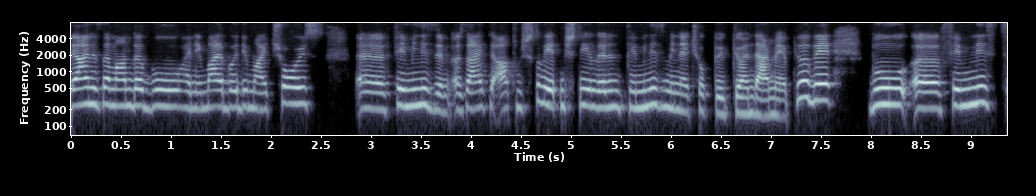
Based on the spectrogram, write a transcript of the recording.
ve aynı zamanda bu hani My Body My Choice e, feminizm özellikle 60'lı ve 70'li yılların feminizmine çok büyük gönderme yapıyor ve bu e, feminist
